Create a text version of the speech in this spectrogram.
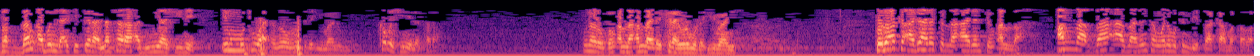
Babban abin da ake kira nasara a duniya shine in mutuwa ta zama mutu da imanin kawai shine nasara. Muna roƙon Allah Allah ya ɗauki rayuwar mu da imani. To da haka adalatul la adalcin Allah Allah ba a zaluntan wani mutum bai saka masa ba.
